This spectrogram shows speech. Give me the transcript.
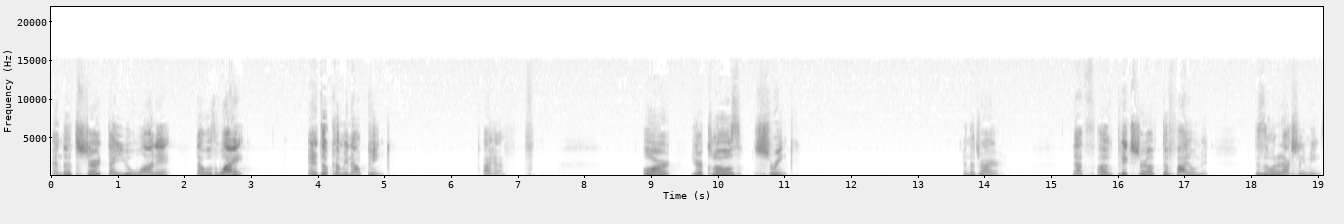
and the shirt that you wanted that was white ends up coming out pink. I have. or your clothes shrink in the dryer. That's a picture of defilement. This is what it actually means.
